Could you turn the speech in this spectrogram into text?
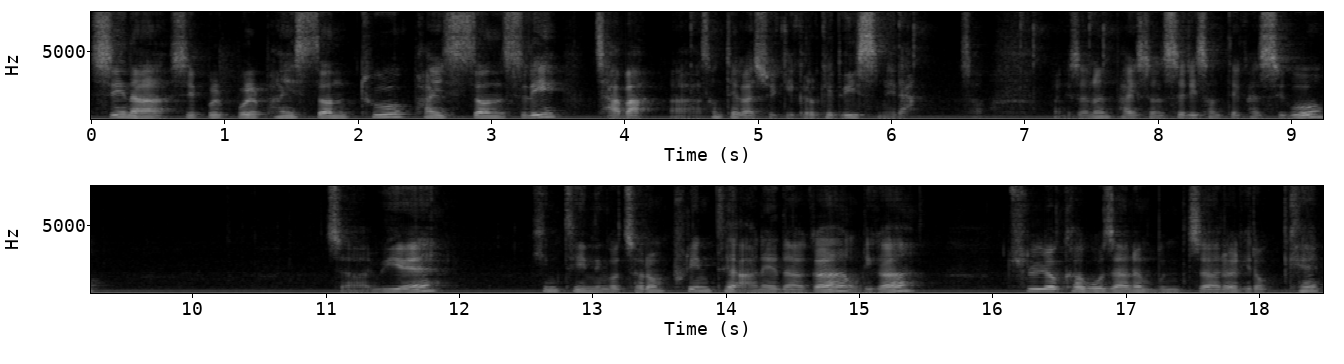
C나 C++, 파이썬 2, 파이썬 3, 자바 아, 선택할 수 있게 그렇게 되어 있습니다. 그래서 여기서는 파이썬 3 선택하시고 자 위에 힌트 있는 것처럼 프린트 안에다가 우리가 출력하고자 하는 문자를 이렇게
